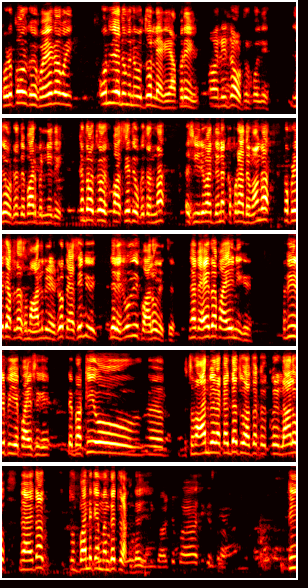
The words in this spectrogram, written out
ਥੋੜੇ ਕੋਲ ਹੋਏਗਾ ਕੋਈ? ਉਹਨੇ ਜਦੋਂ ਮੈਨੂੰ ਉਧਰ ਲੈ ਗਿਆ ਪਰੇ ਉਹ ਲੀਜ਼ਾ ਹੋਟਲ ਕੋਲ ਦੇ ਬਾਹਰ ਬੰਨੇ ਤੇ। ਕਹਿੰਦਾ, ਉੱਥੇ ਪਾਸੇ ਤੇ ਹੋ ਕੇ ਤੁਹਾਨੂੰ ਨਾ ਆਸ਼ੀਰਵਾਦ ਦੇਣਾ ਕਪੜਾ ਦੇਵਾਂਗਾ ਕਪੜੇ ਤੇ ਆਪਣਾ ਸਮਾਨ ਵੀ ਰੇਟ ਪੈਸੇ ਵੀ ਜਿਹੜੇ ਉਹ ਵੀ ਪਾ ਲਓ ਵਿੱਚ। ਮੈਂ ਪੈਸੇ ਤਾਂ ਪਾਏ ਨਹੀਂਗੇ 20 ਰੁਪਏ ਪਾਏ ਸੀਗੇ। ਤੇ ਬਾਕੀ ਉਹ ਸਮਾਨ ਮੇਰਾ ਕਹਿੰਦਾ ਤੂੰ ਆਪਦਾ ਕੋਈ ਲਾ ਲਓ ਮੈਂ ਇਹਦਾ ਤੂੰ ਬੰਨ ਕੇ ਮੰਦਰ ਚ ਰੱਖਦਾ ਜੀ। ਗੱਲ ਚ ਪਾਇਆ ਸੀ ਕਿਸ ਤਰ੍ਹਾਂ? ਕੀ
